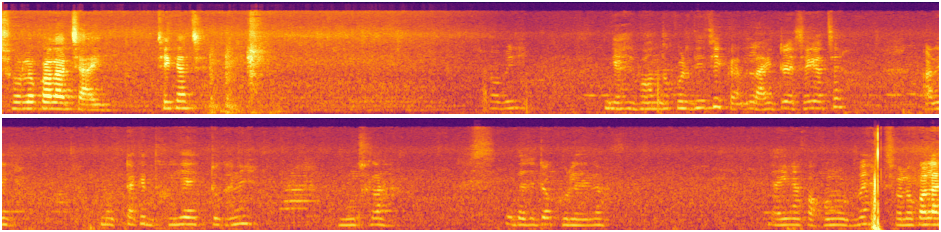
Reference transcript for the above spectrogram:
ষোলো কলা চাই। ঠিক আছে। সবই গ্যাস বন্ধ করে দিয়েছি লাইটও এসে গেছে। আর এই মুখটাকে ধুয়ে একটুখানি মুছলাম। যেটা খুলে দিলাম জানি না কখন উঠবে। ষোলো কলা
